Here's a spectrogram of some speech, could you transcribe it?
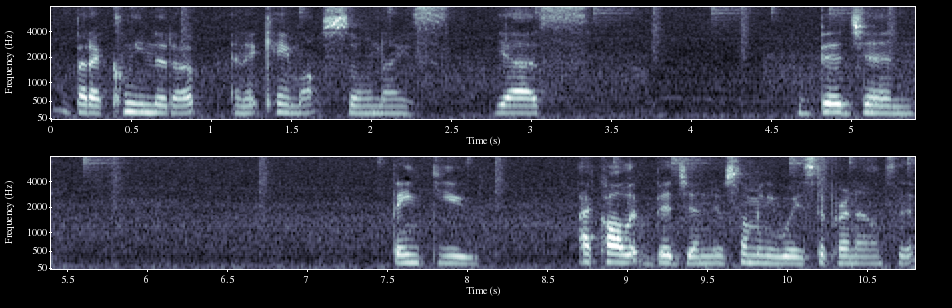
but I cleaned it up and it came out so nice. Yes. Bijan. Thank you. I call it Bijan. There's so many ways to pronounce it,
